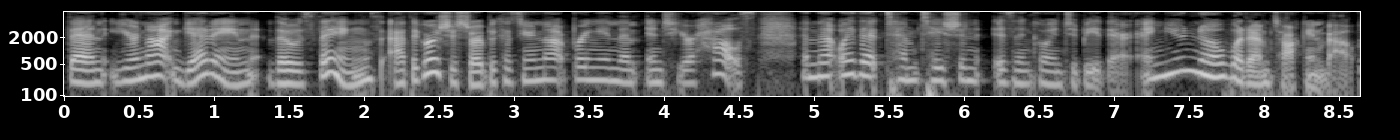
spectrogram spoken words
then you're not getting those things at the grocery store because you're not bringing them into your house. And that way, that temptation isn't going to be there. And you know what I'm talking about.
